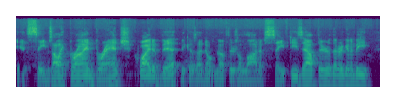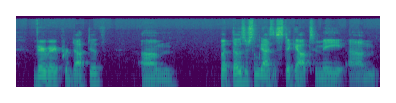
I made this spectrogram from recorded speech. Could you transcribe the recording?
it seems I like Brian Branch quite a bit because I don't know if there's a lot of safeties out there that are going to be very, very productive. Um, but those are some guys that stick out to me. Um,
